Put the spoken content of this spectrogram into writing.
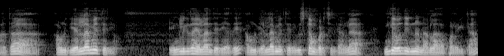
பார்த்தா அவனுக்கு எல்லாமே தெரியும். எங்களுக்கு தான் எல்லாம் தெரியாது. அவனுக்கு எல்லாமே தெரியும். விஸ்காம் படிச்சிருக்கான்ல. இங்கே வந்து இன்னும் நல்லா பழகிட்டான்.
